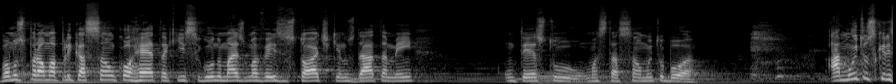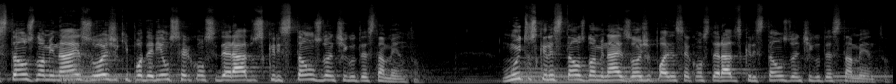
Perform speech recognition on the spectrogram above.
Vamos para uma aplicação correta aqui, segundo mais uma vez Stott, que nos dá também um texto, uma citação muito boa. Há muitos cristãos nominais hoje que poderiam ser considerados cristãos do Antigo Testamento. Muitos cristãos nominais hoje podem ser considerados cristãos do Antigo Testamento.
